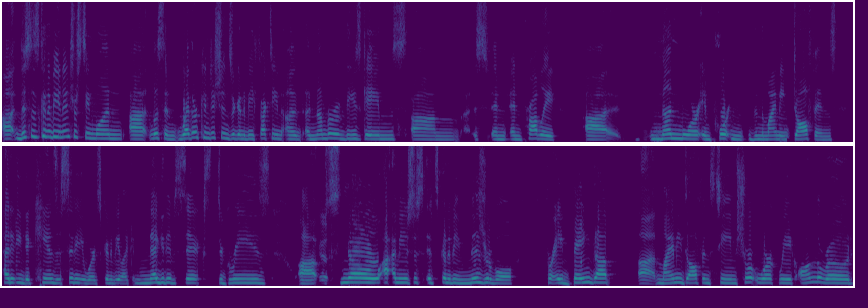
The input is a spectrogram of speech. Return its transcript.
Uh, this is going to be an interesting one. Uh, listen, weather conditions are going to be affecting a, a number of these games, um, and and probably uh, none more important than the Miami Dolphins heading to Kansas City, where it's going to be like negative six degrees, uh, snow. I mean, it's just it's going to be miserable for a banged up uh, Miami Dolphins team. Short work week on the road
